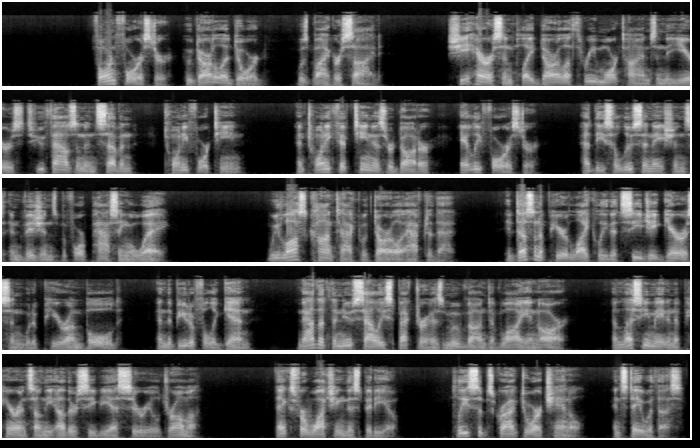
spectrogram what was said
Thorne Forrester, who Darla adored, was by her side. Schae Harrison played Darla three more times in the years 2007, 2014, and 2015 as her daughter, Ailey Forrester, had these hallucinations and visions before passing away. We lost contact with Darla after that. It doesn't appear likely that C.J. Garrison would appear on Bold and The Beautiful again, now that the new Sally Spectra has moved on to Y&R, unless he made an appearance on the other CBS serial drama. Thanks for watching this video. Please subscribe to our channel and stay with us.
